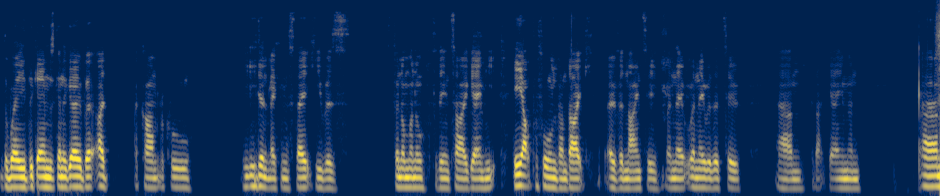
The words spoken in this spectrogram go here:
the way the game was going to go. But I, I can't recall. He, he didn't make a mistake. He was phenomenal for the entire game. He he outperformed Van Dijk over 90 when they when they were the two um, for that game. And um,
